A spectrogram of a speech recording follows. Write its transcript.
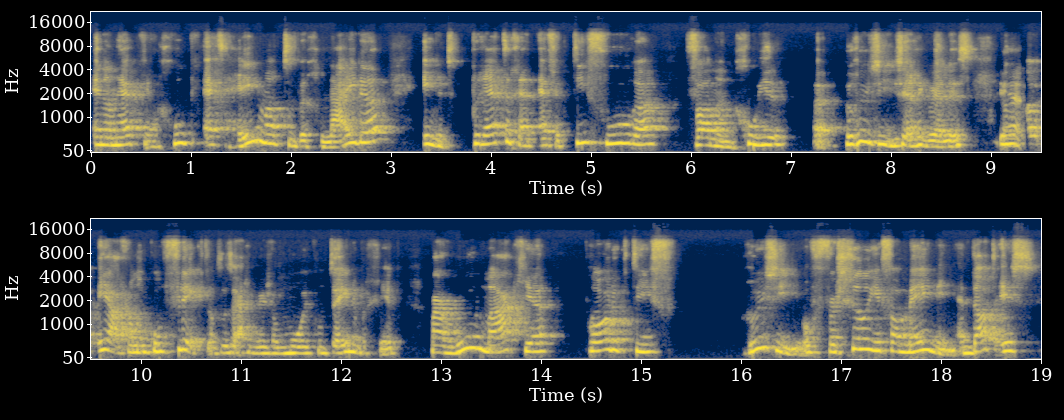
en dan heb je een groep echt helemaal te begeleiden in het prettig en effectief voeren van een goede uh, ruzie, zeg ik wel eens. Ja. ja. van een conflict. Dat is eigenlijk weer zo'n mooi containerbegrip. Maar hoe maak je productief ruzie of verschil je van mening? En dat is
